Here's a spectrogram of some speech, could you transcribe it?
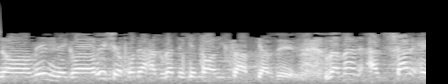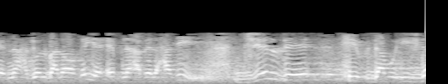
نامه نگارش خود حضرت که تاریخ ثبت کرده. و من از شرح نهج البلاغه ابن ابل حدید جلد 17 و 18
